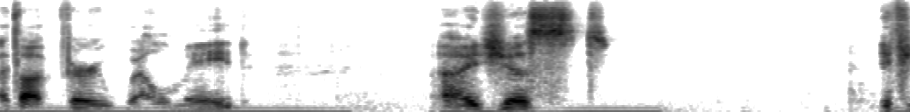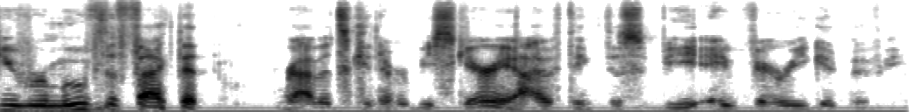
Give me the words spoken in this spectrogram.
I thought, very well made. I just, if you remove the fact that rabbits can never be scary, I would think this would be a very good movie,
